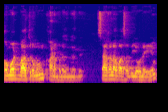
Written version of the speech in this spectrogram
ஹொமோட் பாத்ரூமும் காணப்படுகின்றது. சகல வசதியோடையும்.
